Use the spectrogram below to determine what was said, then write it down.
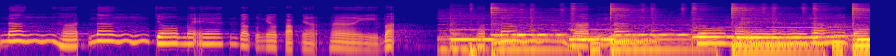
nắng hạt nắng cho mẹ. Chúng ta cùng nhau tập nha hai ba. Hạt nắng hạt nắng cho mẹ ra đồng.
